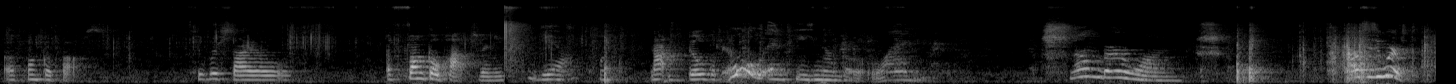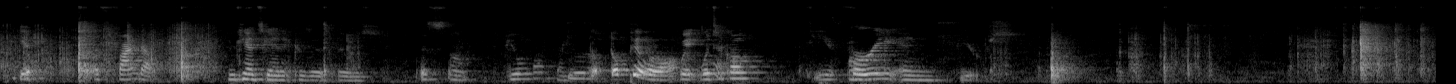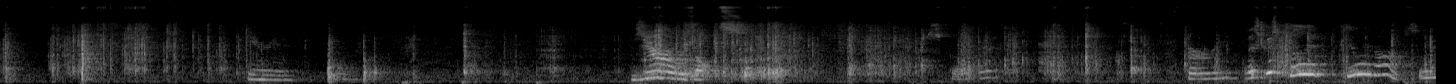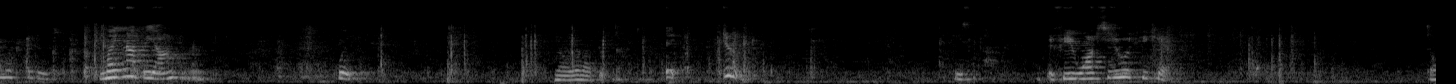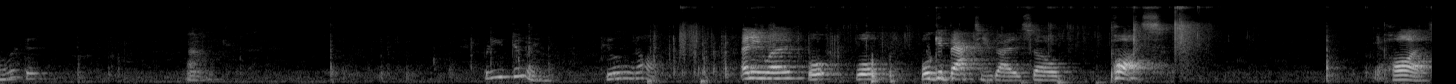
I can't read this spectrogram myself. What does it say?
of Funko Pops. Super style of Funko Pops, Vinny. Yeah. Not build a Ooh, and he's number one. Number one. How much is he worth? Yep. Let's find out. You can't scan it because it, it was This one. peeled off. then. Peeled Don't, don't peel it off. Wait, what's Yeah. it called? Here. Furry and fierce. Here. Zero results. Furry. Let's just peel it, peel it off. See what it is. Might not be on here. Wait. No, we're not doing that. Hey, dude. He's If he wants to do it, he can. Don't work it. um, What are you doing? Peeling it off. Anyway, we'll we'll we'll get back to you guys. So pause. Yeah. Pause.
